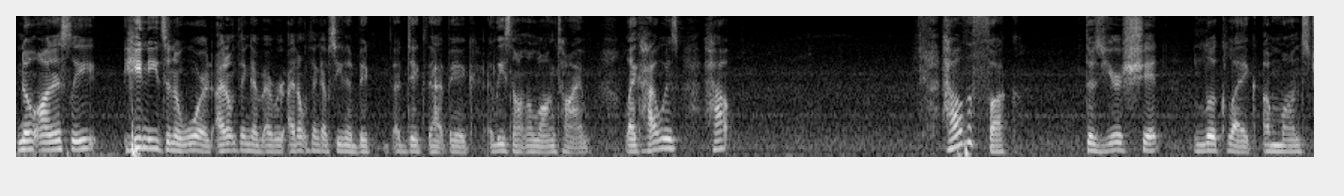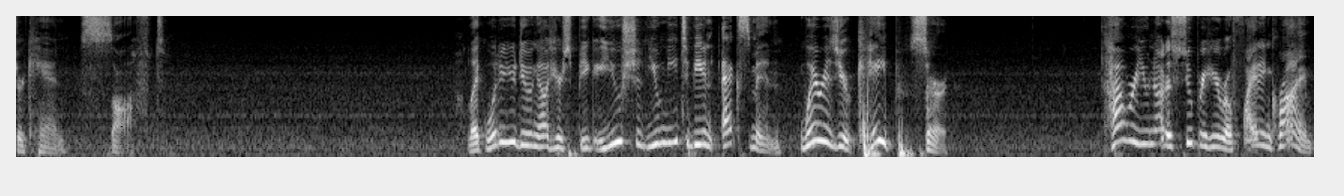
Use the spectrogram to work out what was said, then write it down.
No, honestly, he needs an award. I don't think I've ever I don't think I've seen a big a dick that big, at least not in a long time. Like how is how how the fuck does your shit look like a monster can soft? Like, what are you doing out here speaking? You should, you need to be an X Men. Where is your cape, sir? How are you not a superhero fighting crime?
